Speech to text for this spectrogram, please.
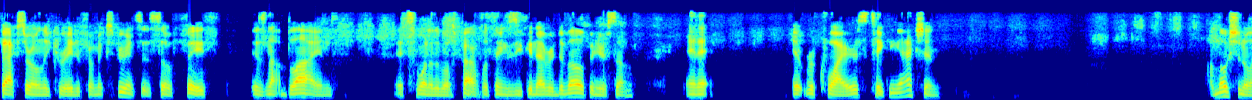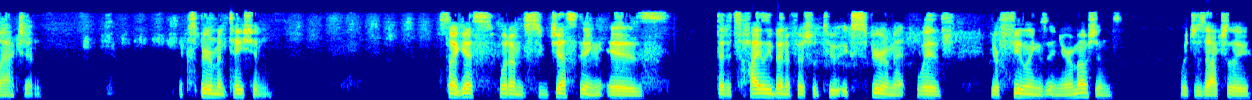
Facts are only created from experiences. So, faith is not blind. It's one of the most powerful things you can ever develop in yourself. And it, it requires taking action emotional action, experimentation. So I guess what I'm suggesting is that it's highly beneficial to experiment with your feelings and your emotions, which is actually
